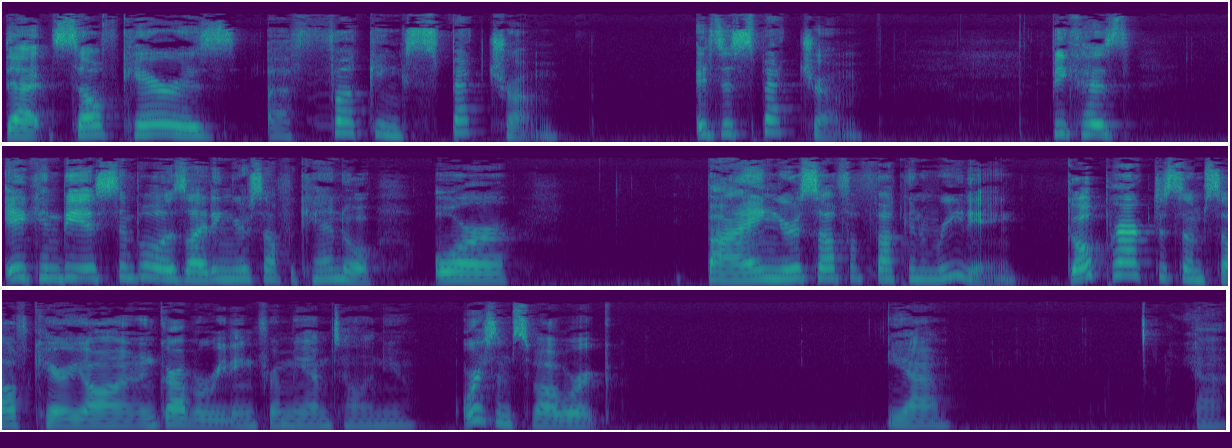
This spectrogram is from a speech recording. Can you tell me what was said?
that self-care is a fucking spectrum. It's a spectrum. Because it can be as simple as lighting yourself a candle or buying yourself a fucking reading. Go practice some self care, y'all, and grab a reading from me, I'm telling you. Or some spell work. Yeah. Yeah.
